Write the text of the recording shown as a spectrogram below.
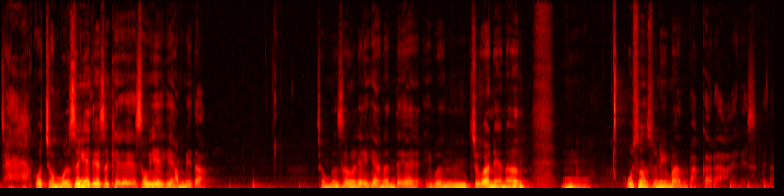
자꾸 전문성에 대해서 계속 얘기합니다. 전문성을 얘기하는데 이번 주간에는 음, 우선순위만 바꿔라 이랬습니다.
